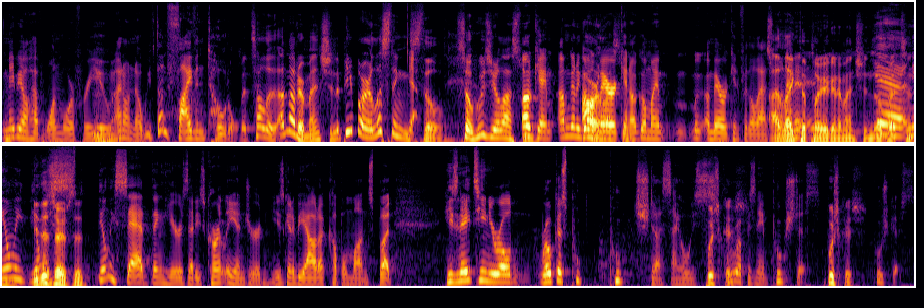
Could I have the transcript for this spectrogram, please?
maybe I'll have one more for you. Mhm. I don't know. We've done five in total. But tell us another mention. The people are listening Yeah. still. So who's your last one? Okay, I'm gonna go Our American. I'll go my m- American for the last I one. I like And the it- player you're gonna mention, though, Yeah, Breton. and the only the he only deserves s- it. The only sad thing here is that he's currently injured. He's going to be out a couple months, but he's an 18 year old Rokas Pu- Puchtas. I always screw up his name. Puchtas. Pushkash. Pushkas.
